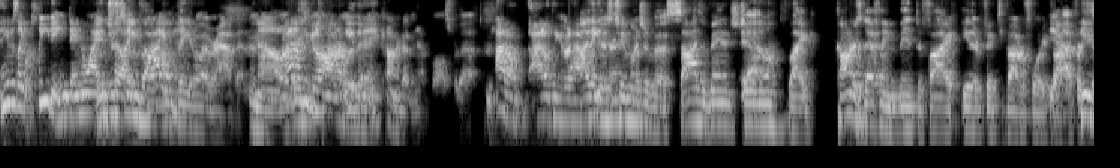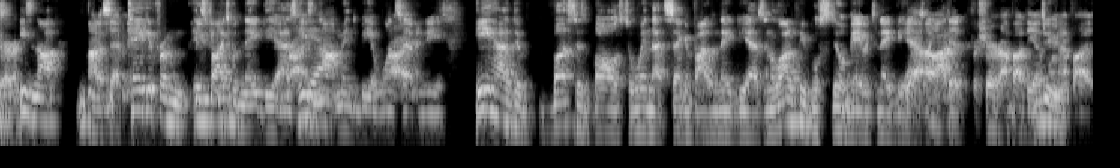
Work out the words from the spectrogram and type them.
he was like pleading Dana White to Interesting, like but I don't think it'll ever happen. No, I don't think it'll Conor happen either. be- Conor doesn't have balls for that. I don't I don't think it would happen. I think either. there's too much of a size advantage too. Yeah. Like Conor's definitely meant to fight either 55 or 45. Yeah, for he's, sure. He's not. Not a seventy. Take it from his He's fights gonna- with Nate Diaz. Right. He's Yeah. not meant to be a 170. He had to bust his balls to win that second fight with Nate Diaz, and a lot of people still gave it to Nate Diaz. yeah, Diaz. oh, I did for sure. I thought Diaz Dude. won that fight.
